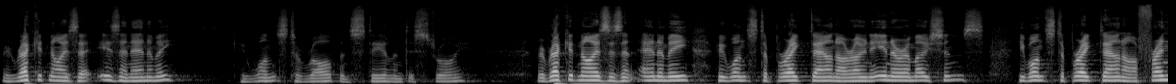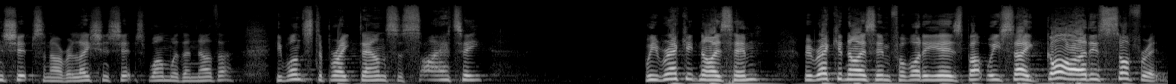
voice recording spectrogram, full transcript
We recognize there is an enemy who wants to rob and steal and destroy. We recognize there's an enemy who wants to break down our own inner emotions. He wants to break down our friendships and our relationships one with another. He wants to break down society. We recognize him we recognize him for what he is, but we say, God is sovereign.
